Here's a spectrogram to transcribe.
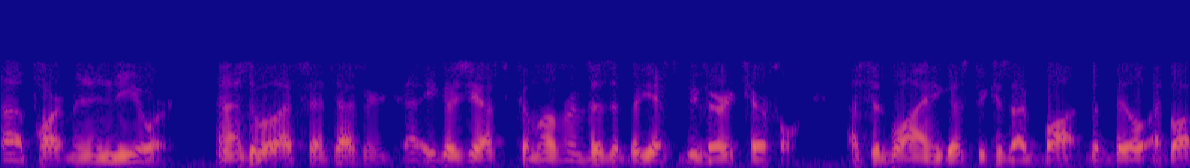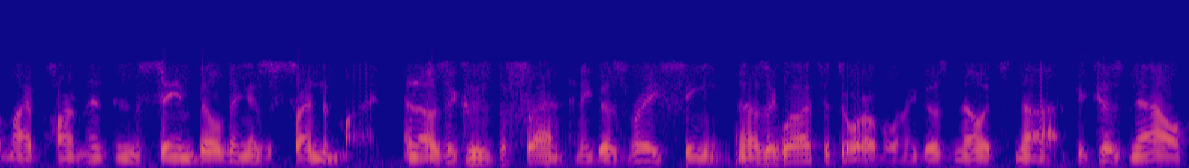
an apartment in New York. And I said, well, that's fantastic. Uh, he goes, you have to come over and visit, but you have to be very careful. I said, why? And he goes, because I bought the bill, I bought my apartment in the same building as a friend of mine. And I was like, who's the friend? And he goes, Ralph Fiennes. And I was like, well, that's adorable. And he goes, no, it's not, because now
